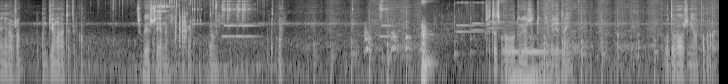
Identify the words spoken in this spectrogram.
Nie, nie dobrze. Mam dwie monety tylko. Potrzebuję jeszcze jednej. Okej, okay. Świetnie. Czy to spowoduje, że tu nie będzie tej? Powodowało, że nie ma pola.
